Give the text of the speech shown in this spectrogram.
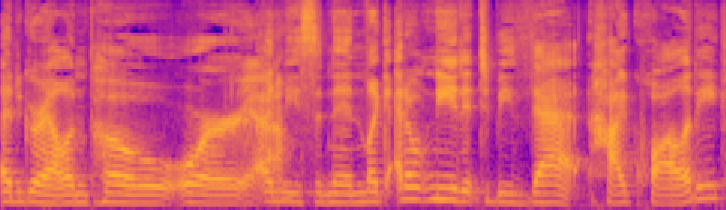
Edgar Allan Poe or Yeah. Anaïs Nin. Like I don't need it to be that high quality,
